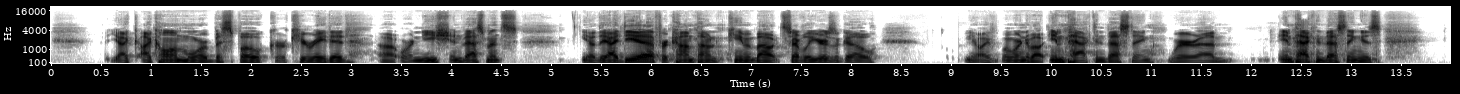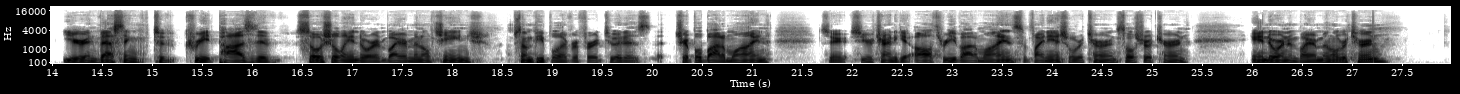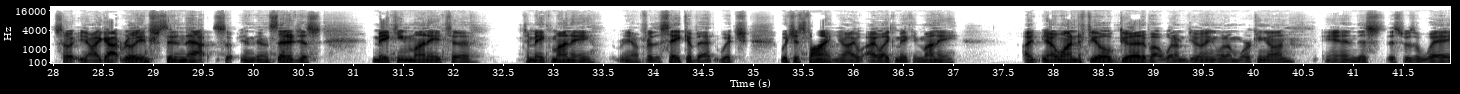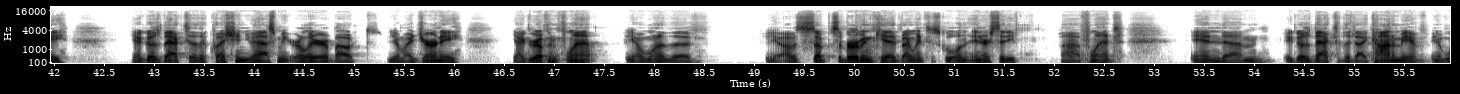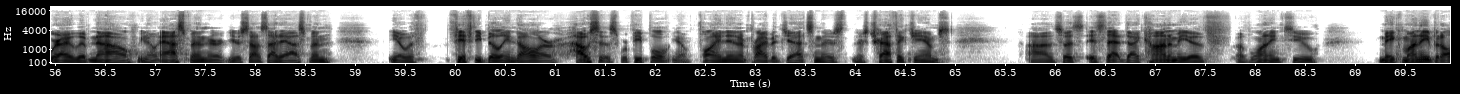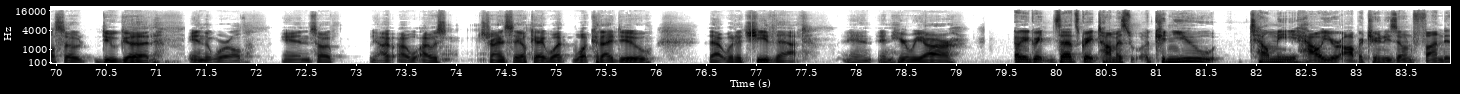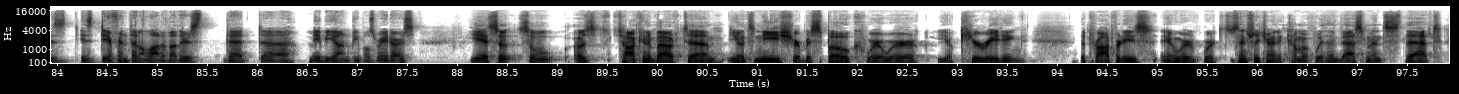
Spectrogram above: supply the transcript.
I, I call them more bespoke or curated uh, or niche investments. You know, the idea for Compound came about several years ago. You know, I learned about impact investing, where um, impact investing is you're investing to create positive social and or environmental change. Some people have referred to it as triple bottom line. So, so you're trying to get all three bottom lines: financial return, social return, and or an environmental return so you know, I got really interested in that. So you know, instead of just making money to to make money, you know, for the sake of it, which which is fine. You know, I, I like making money. I you know I wanted to feel good about what I'm doing, what I'm working on, and this this was a way. You know, it goes back to the question you asked me earlier about you know my journey. Yeah, I grew up in Flint. You know, one of the you know, I was a sub- suburban kid, but I went to school in inner city uh, Flint, and um, it goes back to the dichotomy of you know, where I live now. You know, Aspen or just outside of Aspen, you know, with fifty billion dollar houses where people you know flying in in private jets and there's there's traffic jams. Uh, so it's it's that dichotomy of of wanting to make money but also do good in the world. And so you know, I, I, I was trying to say, okay, what what could I do that would achieve that? And and here we are. Okay, great. So that's great, Thomas. Can you tell me how your opportunity zone fund is is different than a lot of others that uh, may be on people's radars? Yeah, so so I was talking about um, you know it's niche or bespoke where we're you know curating the properties and we're we're essentially trying to come up with investments that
